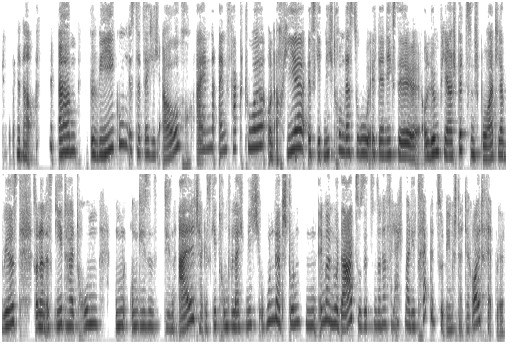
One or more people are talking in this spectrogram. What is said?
genau. Ähm, Bewegung ist tatsächlich auch ein, ein Faktor. Und auch hier, es geht nicht drum, dass du der nächste Olympia-Spitzensportler wirst, sondern es geht halt drum, um, um diesen, diesen Alltag. Es geht drum, vielleicht nicht 100 Stunden immer nur da zu sitzen, sondern vielleicht mal die Treppe zu nehmen statt der Rolltreppe.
